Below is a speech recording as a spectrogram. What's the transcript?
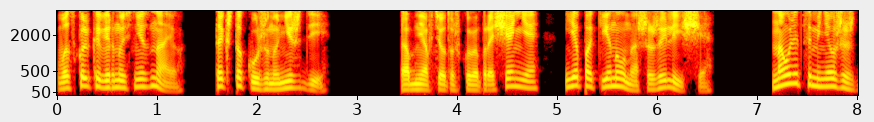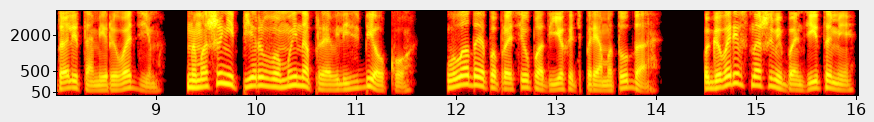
во сколько вернусь, не знаю, так что к ужину не жди». Обняв тетушку на прощание, я покинул наше жилище. На улице меня уже ждали Тамир и Вадим. На машине первого мы направились в Белку. Влада я попросил подъехать прямо туда. Поговорив с нашими бандитами,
